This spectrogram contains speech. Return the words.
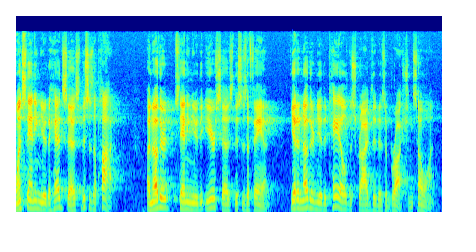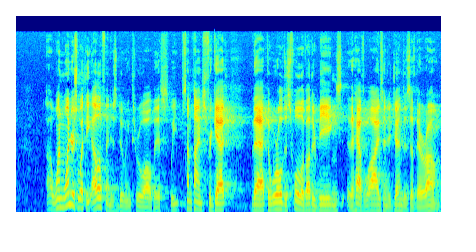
One standing near the head says, This is a pot. Another standing near the ear says, This is a fan. Yet another near the tail describes it as a brush, and so on. Uh, one wonders what the elephant is doing through all this. We sometimes forget that the world is full of other beings that have lives and agendas of their own.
